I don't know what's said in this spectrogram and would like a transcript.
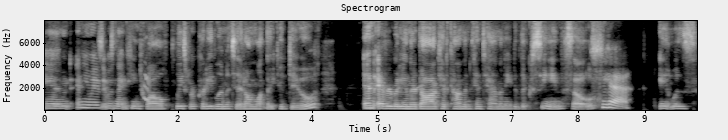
And, anyways, it was 1912. Police were pretty limited on what they could do. And everybody and their dog had come and contaminated the scene. So yeah. it was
